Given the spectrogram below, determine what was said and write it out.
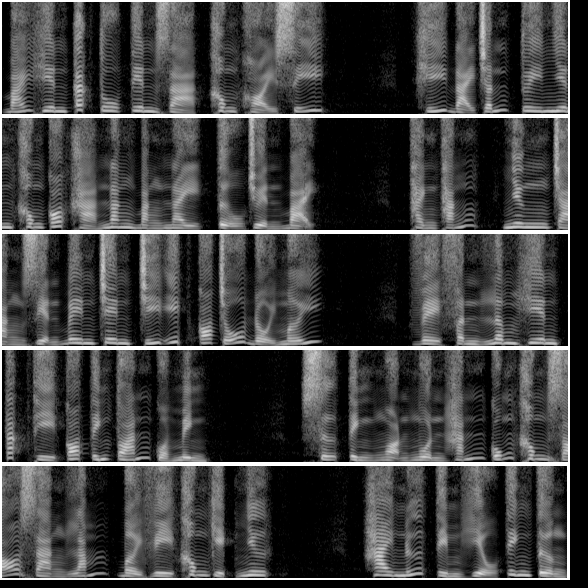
bái hiên các tu tiên giả không khỏi sĩ. Khí đại trấn tuy nhiên không có khả năng bằng này tự chuyển bại. Thành thắng, nhưng chàng diện bên trên chí ít có chỗ đổi mới. Về phần lâm hiên tắc thì có tính toán của mình. Sự tình ngọn nguồn hắn cũng không rõ ràng lắm bởi vì không kịp như. Hai nữ tìm hiểu tinh tường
